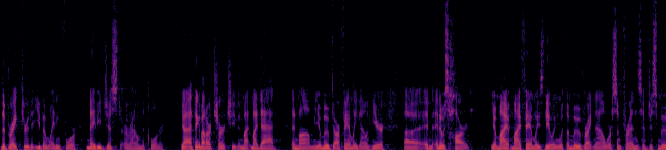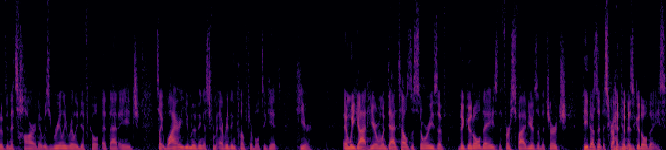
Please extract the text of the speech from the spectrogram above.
The breakthrough that you've been waiting for may be just around the corner. Yeah, I think about our church even. My, my dad and mom, you know, moved our family down here, uh, and, and it was hard you know, my, my family's dealing with a move right now where some friends have just moved, and it's hard. It was really, really difficult at that age. It's like, why are you moving us from everything comfortable to get here? And we got here. And when dad tells the stories of the good old days, the first five years of the church, he doesn't describe them as good old days.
